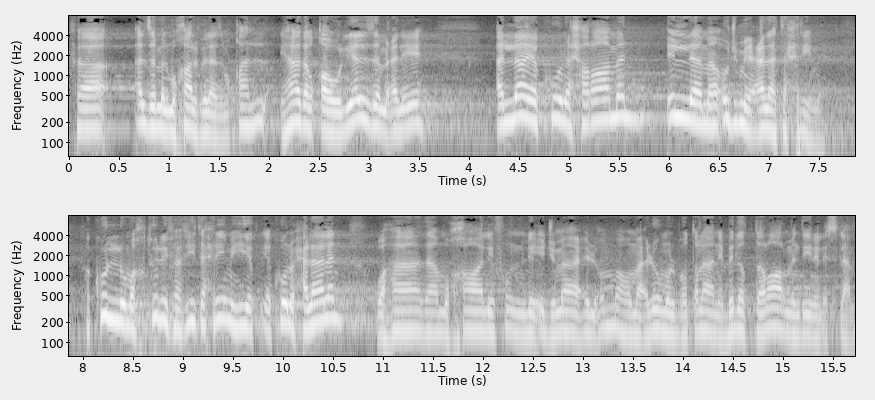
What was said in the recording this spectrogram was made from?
فألزم المخالف بلازم قال هذا القول يلزم عليه أن لا يكون حراما إلا ما أجمع على تحريمه فكل ما اختلف في تحريمه يكون حلالا وهذا مخالف لإجماع الأمة ومعلوم البطلان بالاضطرار من دين الإسلام.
